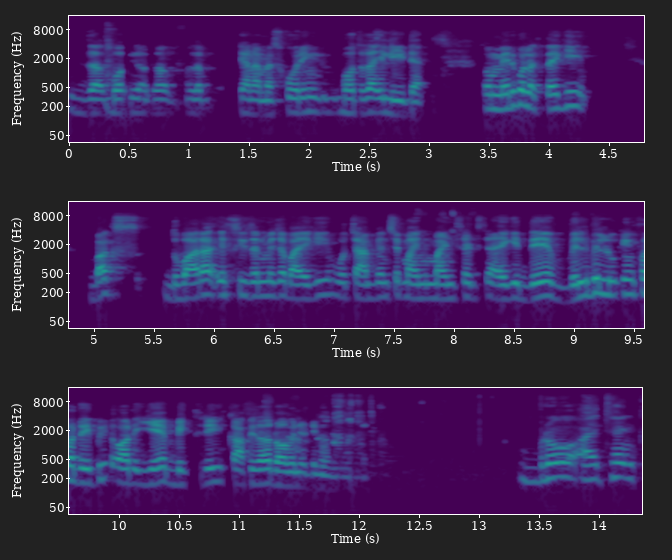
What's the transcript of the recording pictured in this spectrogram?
बहुत ज़्यादा मतलब क्या नाम है स्कोरिंग बहुत ज़्यादा इलीट है। तो मेरे को लगता है कि बक्स दोबारा इस सीज़न में जब आएगी वो चैंपियनशिप माइंडसेट से आएगी they will be looking for repeat और ये बिग थ्री काफ़ी ज़्यादा डोमिनेटिंग होगी। ब्रो आई थिंक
